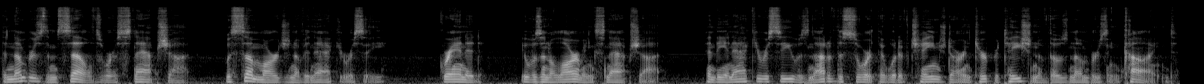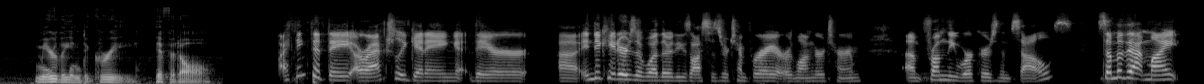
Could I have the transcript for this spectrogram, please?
the numbers themselves were a snapshot, with some margin of inaccuracy. Granted, it was an alarming snapshot, and the inaccuracy was not of the sort that would have changed our interpretation of those numbers in kind, merely in degree, if at all. I think that they are actually getting their uh, indicators of whether these losses are temporary or longer term um, from the workers themselves. Some of that might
